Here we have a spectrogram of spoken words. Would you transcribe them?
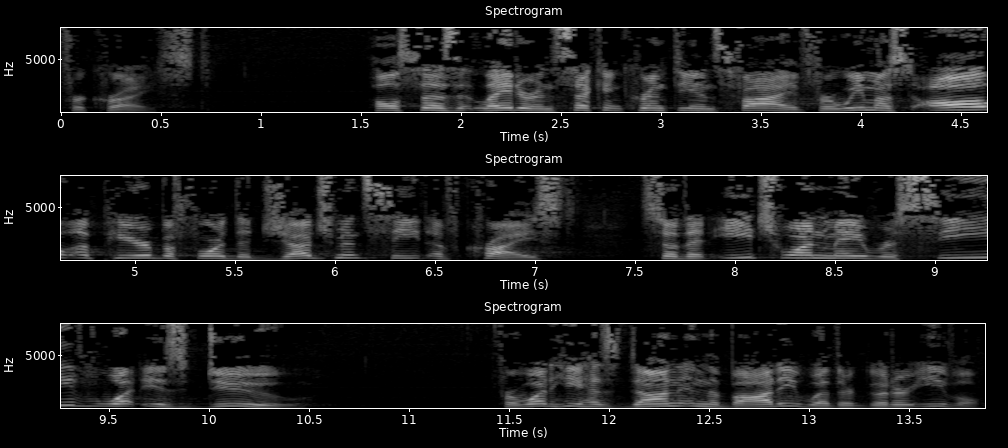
for Christ. Paul says it later in 2 Corinthians 5, for we must all appear before the judgment seat of Christ so that each one may receive what is due for what he has done in the body, whether good or evil.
